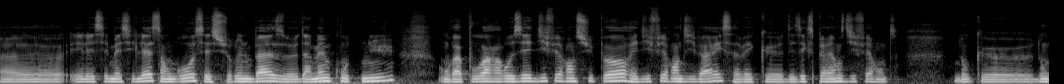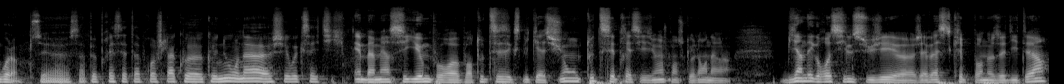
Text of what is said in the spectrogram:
euh, et les CMS headless, en gros, c'est sur une base d'un même contenu, on va pouvoir arroser différents supports et différents devices avec euh, des expériences différentes. Donc, euh, donc voilà, c'est à peu près cette approche-là que, que, nous, on a chez WexIT. Eh ben merci Guillaume pour, pour toutes ces explications, toutes ces précisions. Je pense que là, on a bien dégrossi le sujet euh, JavaScript pour nos auditeurs.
